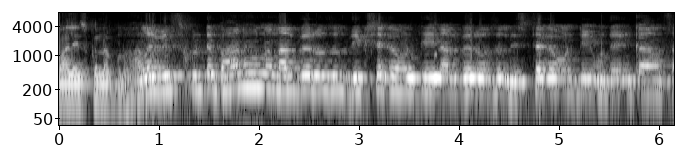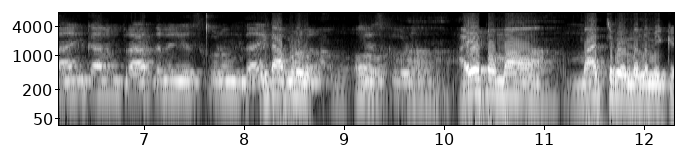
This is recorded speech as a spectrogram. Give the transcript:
మాల వేసుకున్నప్పుడు? మాల వేసుకుంటే బాగానే ఉన్న. నలభై రోజులు దీక్షగా ఉండి నలభై రోజులు నిష్టగా ఉండి ఉదయం కాలం సాయంకాలం ప్రార్థన చేసుకోవడం అంటే అప్పుడు అయ్యప్ప మా మాత్యం ఏమన్నా మీకు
